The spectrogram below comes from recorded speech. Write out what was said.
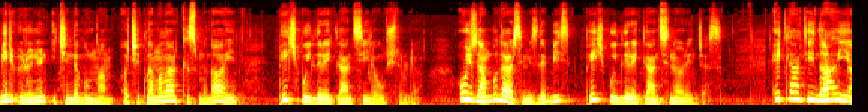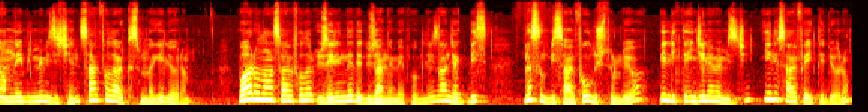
bir ürünün içinde bulunan açıklamalar kısmı dahil Page Builder eklentisiyle oluşturuluyor. O yüzden bu dersimizde biz Page Builder eklentisini öğreneceğiz. Eklentiyi daha iyi anlayabilmemiz için sayfalar kısmına geliyorum. Var olan sayfalar üzerinde de düzenleme yapabiliriz ancak biz nasıl bir sayfa oluşturuluyor birlikte incelememiz için yeni sayfa eklediyorum.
